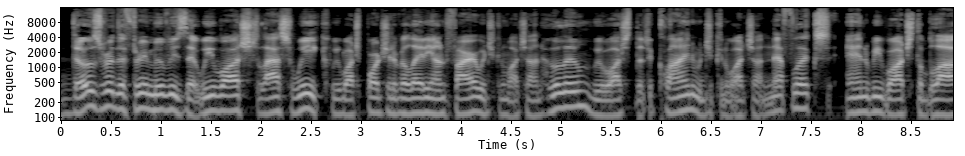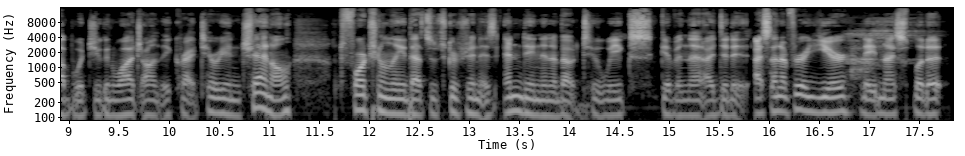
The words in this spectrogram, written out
those were the three movies that we watched last week. We watched Portrait of a Lady on Fire, which you can watch on Hulu. We watched The Decline, which you can watch on Netflix, and we watched The Blob, which you can watch on the Criterion Channel. Unfortunately, that subscription is ending in about two weeks. Given that I did it, I signed up for a year. Nate and I split it,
